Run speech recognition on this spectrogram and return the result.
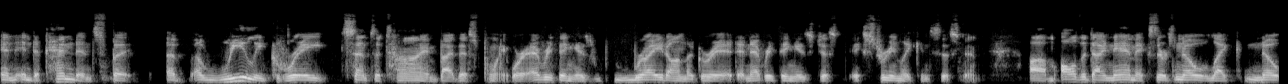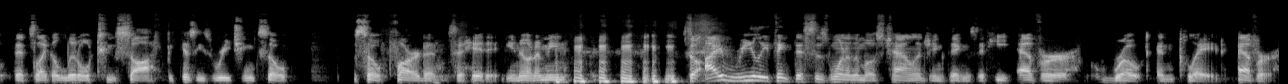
and independence, but a, a really great sense of time by this point, where everything is right on the grid and everything is just extremely consistent. Um, all the dynamics, there's no like note that's like a little too soft because he's reaching so so far to to hit it. You know what I mean? so I really think this is one of the most challenging things that he ever wrote and played ever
